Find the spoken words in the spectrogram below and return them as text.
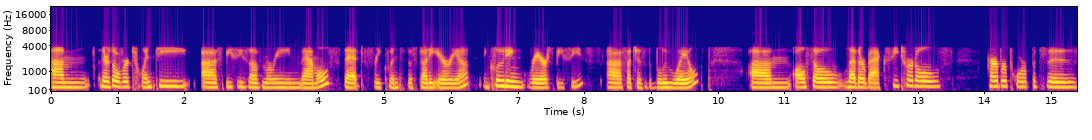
Um, there's over 20 uh, species of marine mammals that frequent the study area, including rare species uh, such as the blue whale. Um, also, leatherback sea turtles, harbor porpoises,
